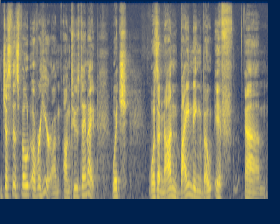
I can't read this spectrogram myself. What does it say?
just this vote over here on, on Tuesday night, which was a non binding vote if um,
